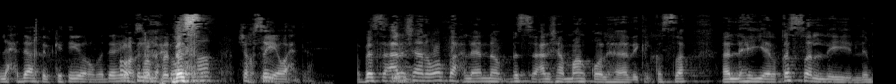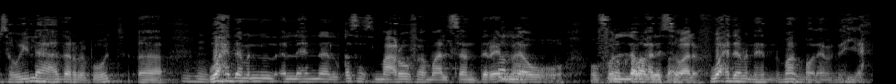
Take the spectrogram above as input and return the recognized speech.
الأحداث الكثيرة وما أدري محورها شخصية واحدة. بس علشان أوضح لأنه بس علشان ما نقول هذيك القصة اللي هي القصة اللي اللي مسوي لها هذا الريبوت آه. واحدة من اللي هن القصص المعروفه مال سندريلا وفله وهذه. السوالف. واحدة منهن ما نقولها من هي.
